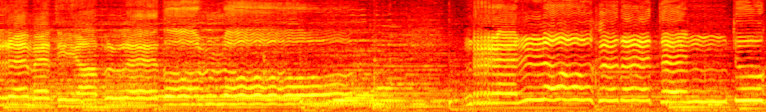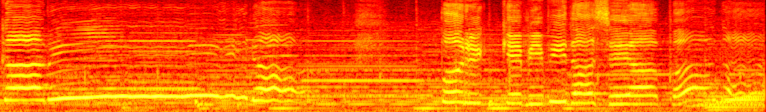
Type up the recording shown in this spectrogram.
irremediable dolor. Reloj detén tu camino, porque mi vida se apaga.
